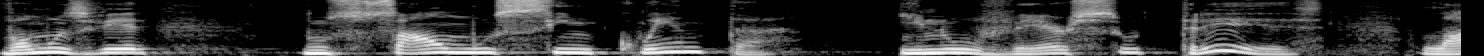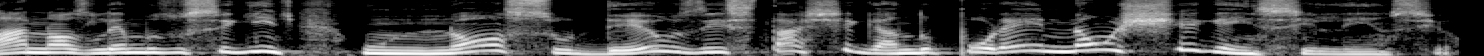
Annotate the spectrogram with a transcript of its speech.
Vamos ver no Salmo 50 e no verso 3, lá nós lemos o seguinte: O nosso Deus está chegando, porém não chega em silêncio.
